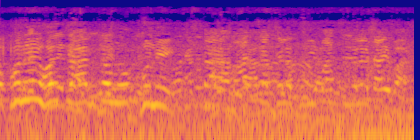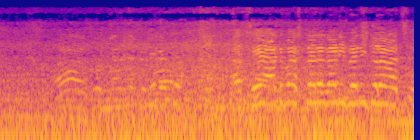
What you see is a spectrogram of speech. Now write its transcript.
ওখানেই হয়েছে একদম ওখানেই। বাচ্চা ছেলে বাচ্চা ছেলে ড্রাইভার আর সে অ্যাডভাস্টারে গাড়ি বেরিয়ে চলে গেছে।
